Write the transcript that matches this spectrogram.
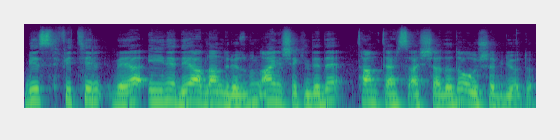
biz fitil veya iğne diye adlandırıyoruz. Bunun aynı şekilde de tam tersi aşağıda da oluşabiliyordu.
